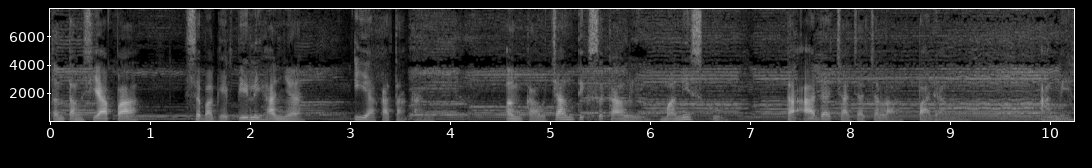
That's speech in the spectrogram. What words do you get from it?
Tentang siapa sebagai pilihannya, ia katakan, "Engkau cantik sekali, manisku, tak ada cacat celah padamu." Amin.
